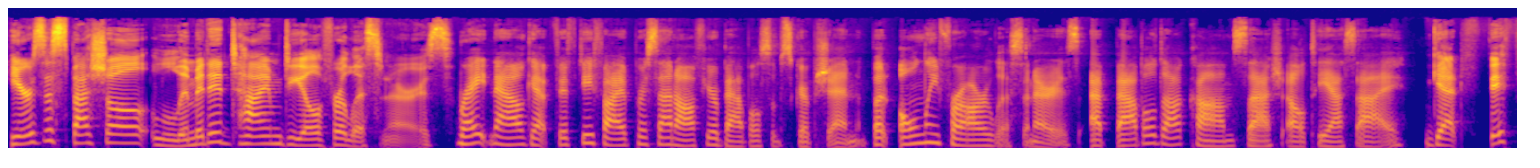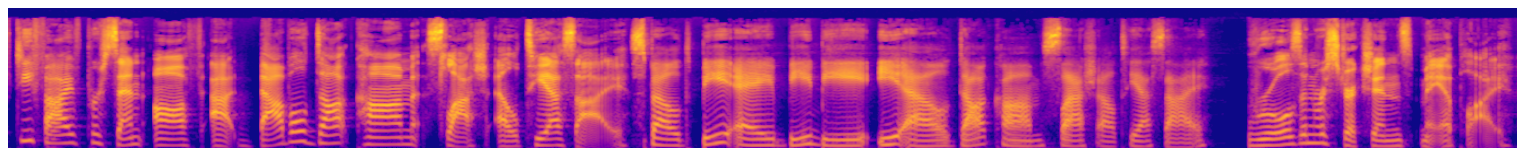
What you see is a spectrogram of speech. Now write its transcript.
Here's a special limited time deal for listeners. Right now, get 55% off your Babbel subscription, but only for our listeners at babbel.com slash LTSI. Get 55% off at babbel.com slash LTSI. Spelled B-A-B-B-E-L dot com slash LTSI. Rules and restrictions may apply.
